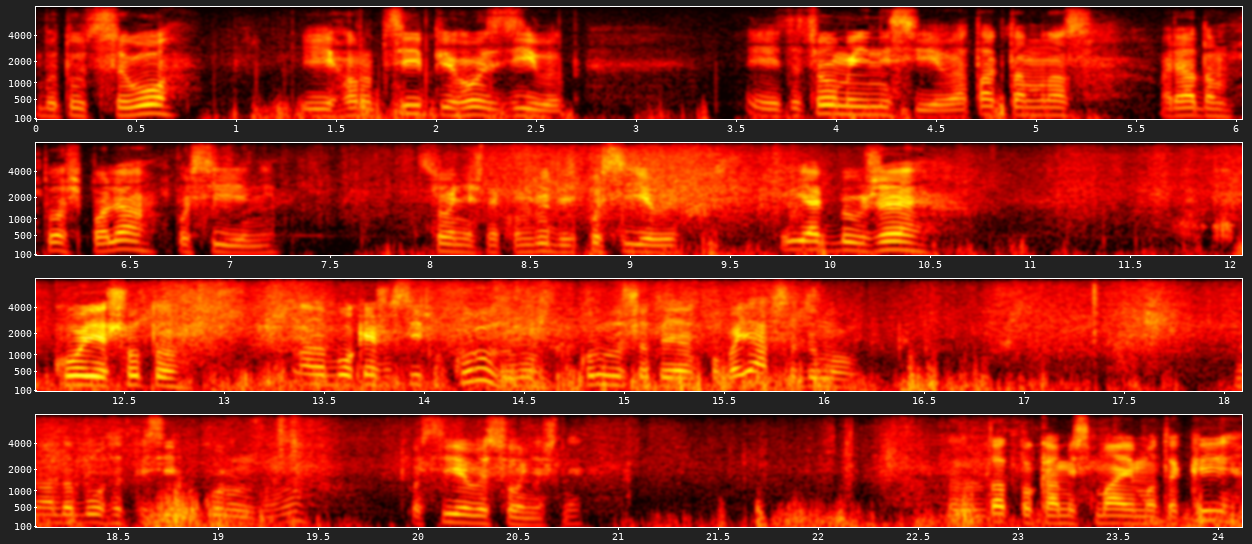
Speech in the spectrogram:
бо тут село і горобці б його з'їли. б. І за цього ми і не сіяли. А так там у нас рядом теж поля посіяні. Соняшником люди посіяли. І якби вже кое що то. Треба було, звісно, сіяти кукурузу, ну кукурузу що-то я побоявся, думав. Треба було сіяти кукурузу. Ну, посіяли соняшник. Результат поки ми маємо такий,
